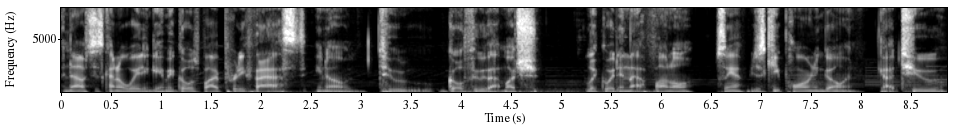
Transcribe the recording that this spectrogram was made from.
And now it's just kind of a waiting game. It goes by pretty fast, you know, to go through that much liquid in that funnel. So yeah, you just keep pouring and going. Got two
